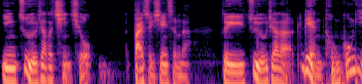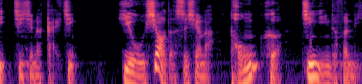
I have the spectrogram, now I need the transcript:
应住友家的请求，白水先生呢，对于住友家的炼铜工艺进行了改进，有效的实现了铜和金银的分离。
